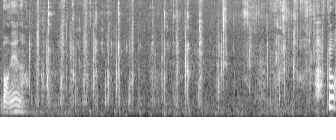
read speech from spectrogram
너네나. 아, 뜨거.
